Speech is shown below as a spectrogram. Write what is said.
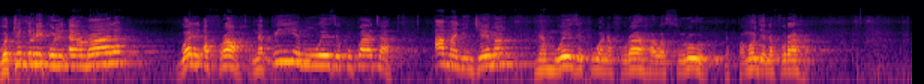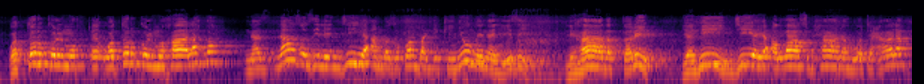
Watudriku al-amala wal-afrah na pia muweze kupata amali njema na muweze kuwa na furaha wasurur na pamoja na furaha waturku al-mukhalafa nazo zile njia ambazo kwamba ni kinyume na hizi. Lihadha at-tariq ya hii njia ya Allah subhanahu wa ta'ala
